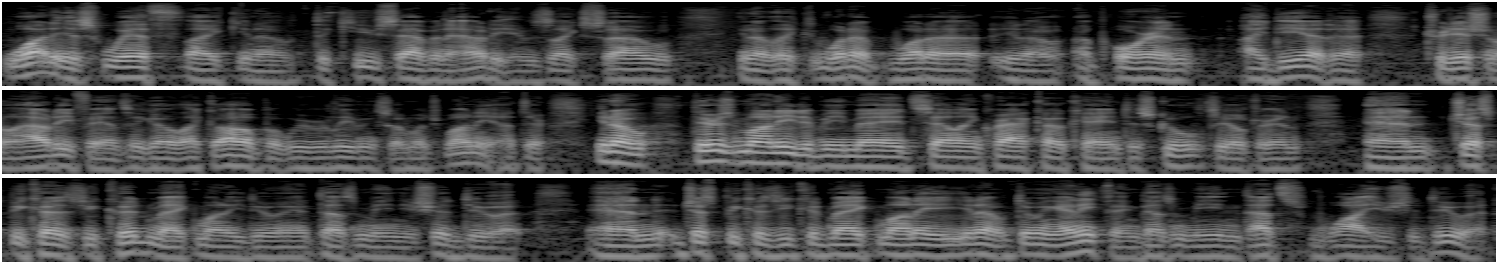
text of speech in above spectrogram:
what is with like, you know, the Q7 Audi? It was like so, you know, like what a what a you know abhorrent idea to traditional Audi fans. They go like, "Oh, but we were leaving so much money out there." You know, there's money to be made selling crack cocaine to school children, and just because you could make money doing it doesn't mean you should do it. And just because you could make money, you know, doing anything doesn't mean that's why you should do it.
